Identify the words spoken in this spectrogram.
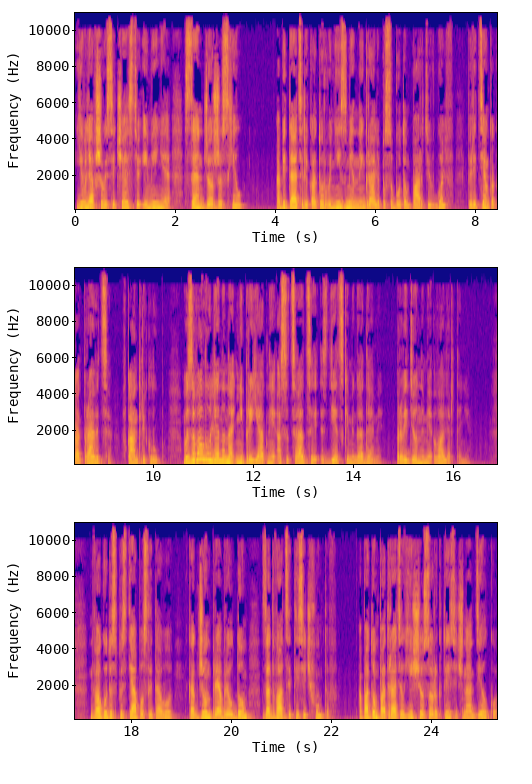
являвшегося частью имения Сент-Джорджес-Хилл, обитатели которого неизменно играли по субботам партию в гольф перед тем, как отправиться в кантри-клуб, вызывало у Леннона неприятные ассоциации с детскими годами, проведенными в Аллертоне. Два года спустя после того, как Джон приобрел дом за 20 тысяч фунтов, а потом потратил еще 40 тысяч на отделку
